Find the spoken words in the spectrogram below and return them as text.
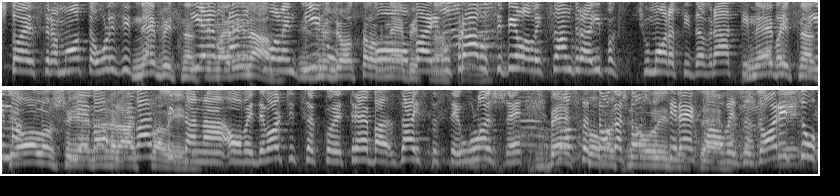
što je sramota ulizica. Nebitna I si, evo, Marina. Između ostalog, nebitna ovaj, U si. pravu si bila, Aleksandra, ipak ću morati da vratim ovaj, Nebitna si, ološu jedan Neva- raspali. Nevaspitana ovaj, devojčica koje treba, zaista se ulaže. Dosta toga, to Bespomoćna što si rekla ovaj, za Zoricu.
